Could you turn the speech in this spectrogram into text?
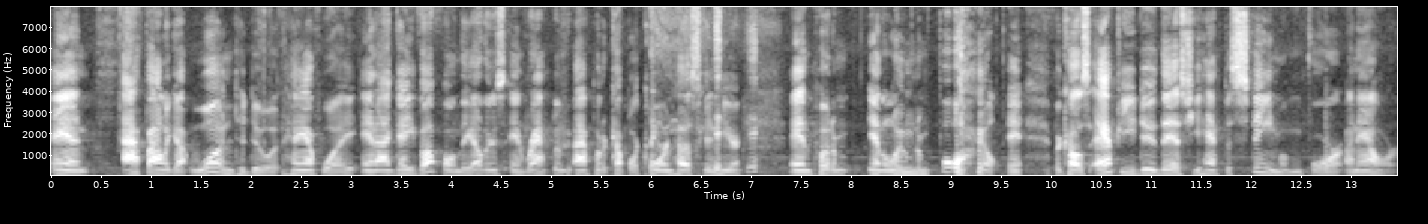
And I finally got one to do it halfway, and I gave up on the others and wrapped them. I put a couple of corn husks in here and put them in aluminum foil. And, because after you do this, you have to steam them for an hour.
